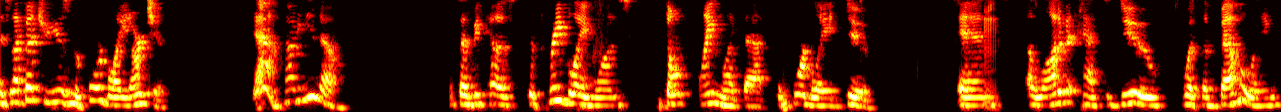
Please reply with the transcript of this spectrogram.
I said, I bet you're using the four blade, aren't you? Yeah. How do you know? I said, because the three blade ones don't plane like that. The four blade do. And a lot of it had to do with the beveling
